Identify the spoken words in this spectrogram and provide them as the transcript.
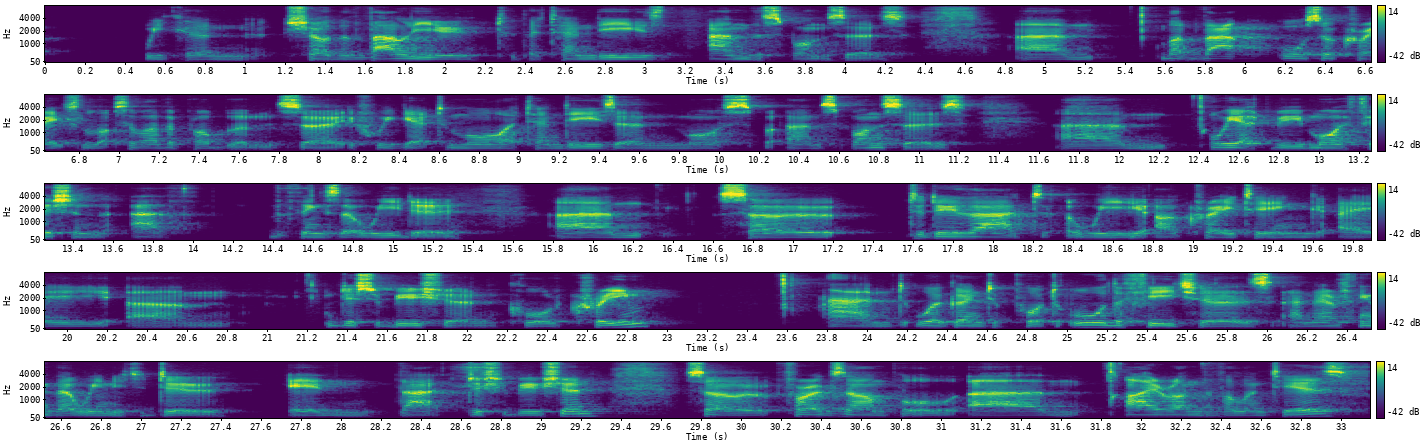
we can show the value to the attendees and the sponsors. Um, but that also creates lots of other problems. So if we get more attendees and more sp- um, sponsors, um, we have to be more efficient at the things that we do. Um, so to do that, we are creating a um, distribution called Cream, and we're going to put all the features and everything that we need to do in that distribution. So, for example, um, I run the volunteers.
